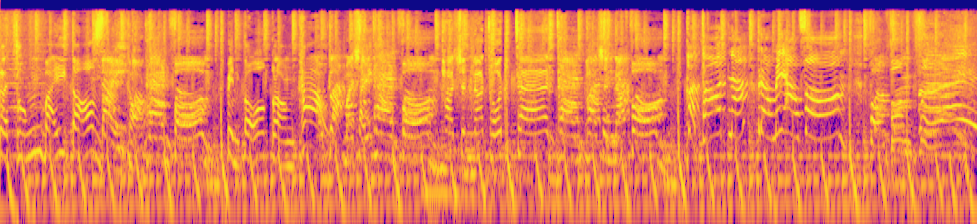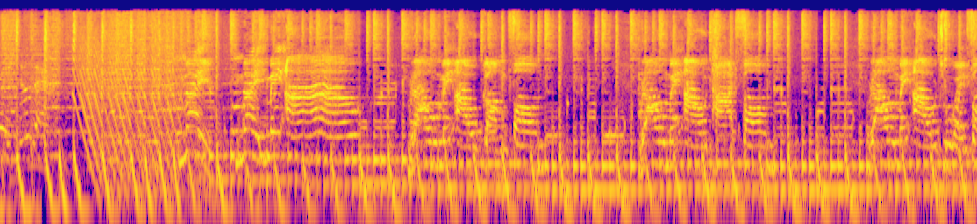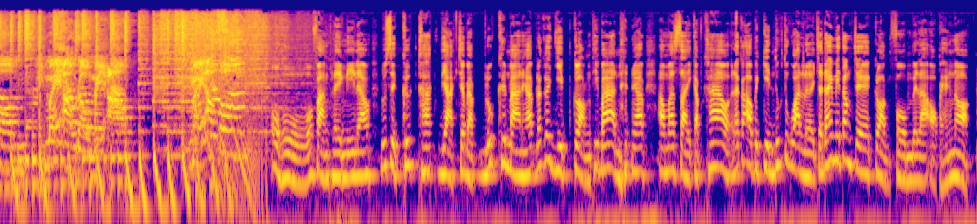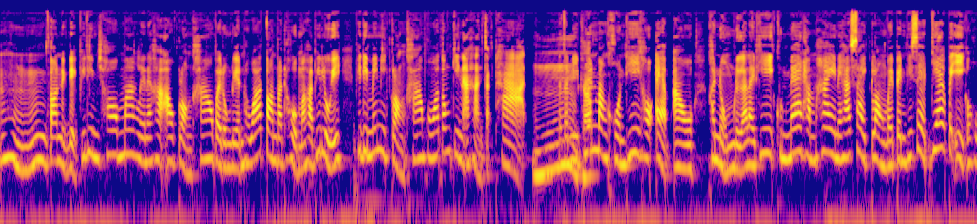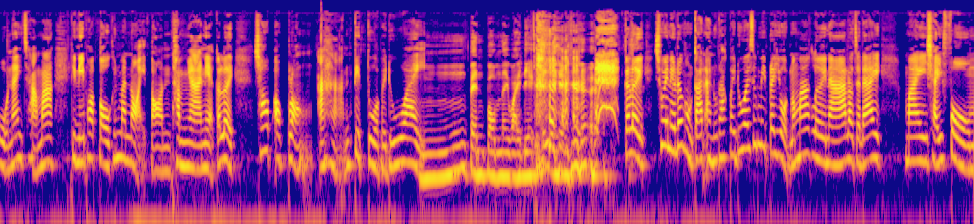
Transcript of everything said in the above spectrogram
กระทงใบตอง ใส่ของแทนโฟมเป็นโต๊ะกล่องข้าวกลับมาใช้แทนโฟม ภาชนะทดแทน แทนภาชนะโฟม ขอโทษนะ เราไม่เอาโฟม โฟมฟุ่มเฟือยไม่ ไม่ไม่เอา เราไม่เอากล่องโฟม เราไม่เอาถาดโฟม เราไม่เอาถ้วยโฟม ไม่เอาเราไม่เอา ไม่เอาโฟม โอ้โห ฟังเพลงนี้แล้วรู้สึกคึกคัก อยากจะแบบลุกขึ้นมานะครับ แล้วก็หยิบกล่องที่บ้านนะครับ เอามาใส่กับข้าว แล้วก็เอาไปกินทุกๆวันเลย จะได้ไม่ต้องเจอกล่องโฟมเวลาออกไปข้างนอกอือหือตอนเด็กๆ พี่ดิมชอบมากเลยนะคะ เอากล่องข้าวไปโรงเรียนเพราะว่าตอนประถมอะค่ะพี่หลุย พี่ดิมไม่มีกล่องข้าวเพราะว่าต้องกินอาหารจากถาดอืมแต่จะมีครับเพื่อนบางคนที่เขาแอบเอาขนมหรืออะไรที่คุณแม่ทำให้นะคะใส่กล่องไปเป็นพิเศษแยกไปอีกโอ้โหน่าอิจฉามาก ทีนี้พอโตขึ้นมาหน่อยตอนทำงานเนี่ยก็เลยชอบเอากล่องอาหารติดตัวไปด้วยอืมเป็นปมในวัยเด็กนี่เองก็เลยช่วยในเรื่องของการอนุรักษ์ไปด้วย ซึ่งมีประโยชน์มากๆเลยนะ เราจะได้ไม่ใช้โฟม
